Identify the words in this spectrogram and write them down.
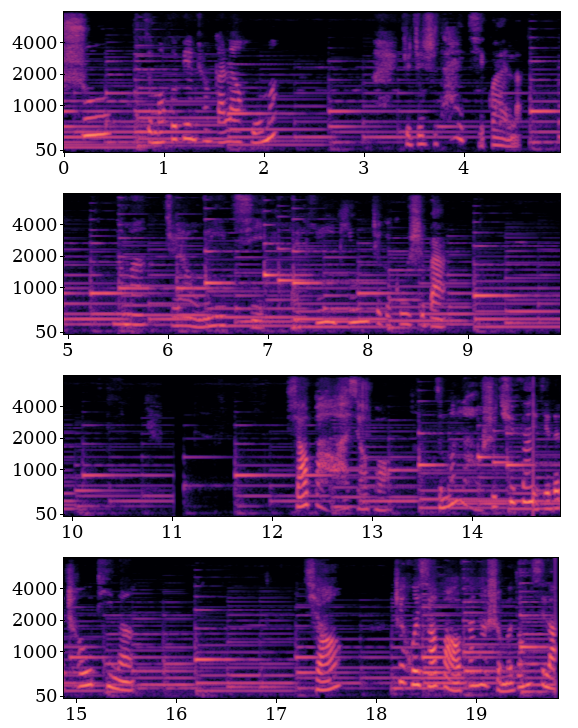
书怎么会变成橄榄核吗？这真是太奇怪了。那么就让我们一起来听一听这个故事吧。小宝啊，小宝。怎么老是去翻姐姐的抽屉呢？瞧，这回小宝翻到什么东西了？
